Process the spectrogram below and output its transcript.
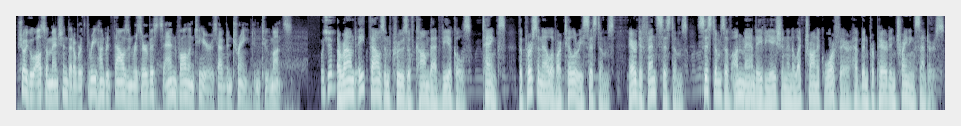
Shoigu also mentioned that over 300,000 reservists and volunteers have been trained in two months. Around 8,000 crews of combat vehicles, tanks, the personnel of artillery systems, air defense systems, systems of unmanned aviation and electronic warfare have been prepared in training centers.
